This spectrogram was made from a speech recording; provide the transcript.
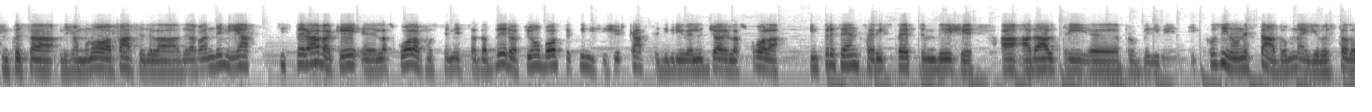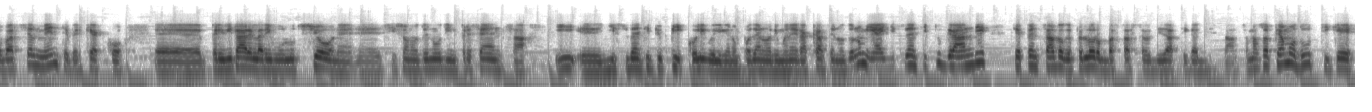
in questa diciamo, nuova fase della, della pandemia si sperava che eh, la scuola fosse messa davvero al primo posto e quindi si cercasse di privilegiare la scuola in presenza rispetto invece a, ad altri eh, provvedimenti. Così non è stato, o meglio lo è stato parzialmente perché ecco, eh, per evitare la rivoluzione eh, si sono tenuti in presenza i, eh, gli studenti più piccoli, quelli che non potevano rimanere a casa in autonomia, e gli studenti più grandi si è pensato che per loro bastasse la didattica a distanza, ma sappiamo tutti che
